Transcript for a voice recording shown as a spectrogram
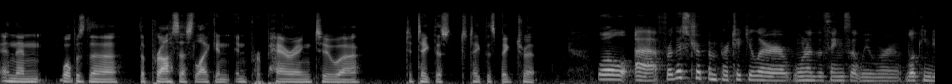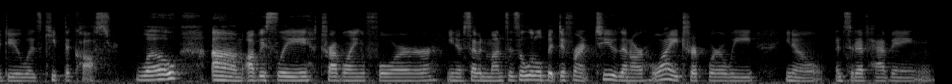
And then, what was the the process like in, in preparing to uh, to take this to take this big trip? Well, uh, for this trip in particular, one of the things that we were looking to do was keep the costs low. Um, obviously, traveling for you know seven months is a little bit different too than our Hawaii trip, where we you know instead of having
